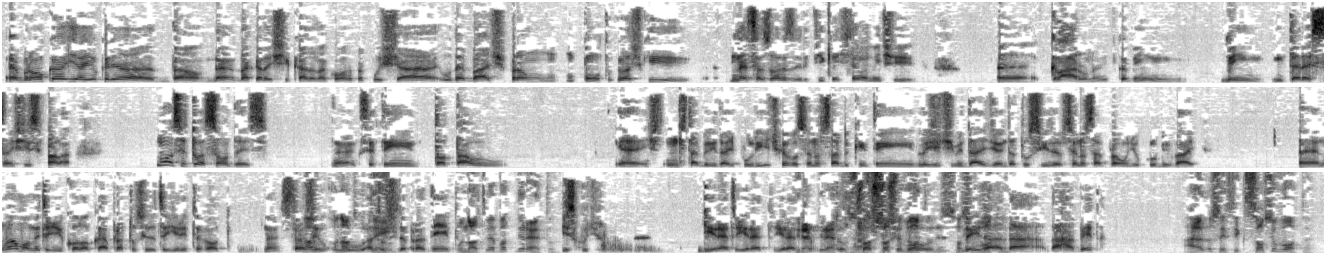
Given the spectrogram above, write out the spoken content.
É bronca, e aí eu queria dar, né, dar aquela esticada na corda para puxar o debate para um, um ponto que eu acho que nessas horas ele fica extremamente é, claro, né? Fica bem, bem interessante de se falar. Numa situação desse, né, que você tem total é, instabilidade política, você não sabe quem tem legitimidade diante da torcida, você não sabe para onde o clube vai. É, não é o momento de colocar para a torcida ter direito a voto, né? Trazer Não, o, o Náutico a tem. torcida para dentro. O Náutico é voto direto. Discute. Direto, direto, direto. Direto, direto. Só Só se se vota, só se desde vota. da, da rabeta. Ah, eu não sei, sei que sócio vota.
